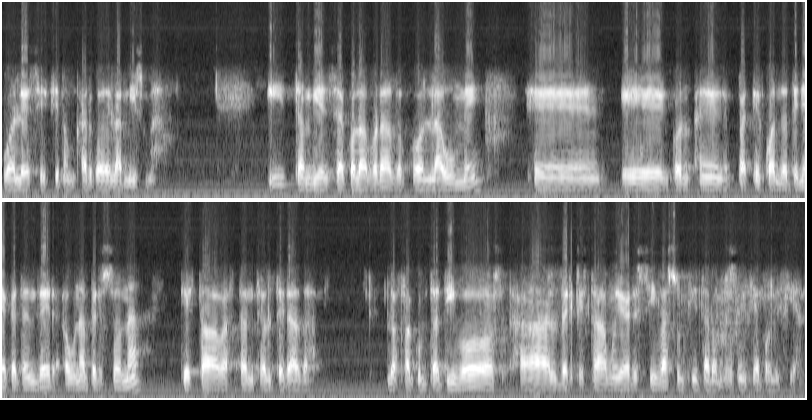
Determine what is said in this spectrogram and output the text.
cuales se hicieron cargo de la misma. Y también se ha colaborado con la UME eh, eh, eh, cuando tenía que atender a una persona que estaba bastante alterada. Los facultativos, al ver que estaba muy agresiva, solicitaron presencia policial.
